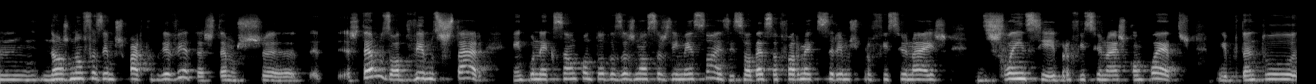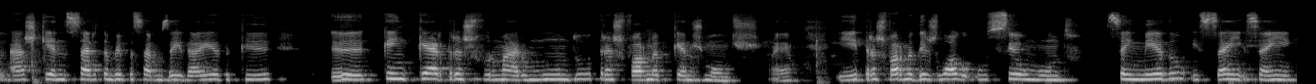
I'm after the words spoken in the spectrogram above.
hum, nós não fazemos parte de gavetas, estamos, eh, estamos ou devemos estar em conexão com todas as nossas dimensões e só dessa forma é que seremos profissionais de excelência e profissionais completos. E portanto acho que é necessário também passarmos a ideia de que quem quer transformar o mundo transforma pequenos mundos é? e transforma desde logo o seu mundo sem medo e sem, sem,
